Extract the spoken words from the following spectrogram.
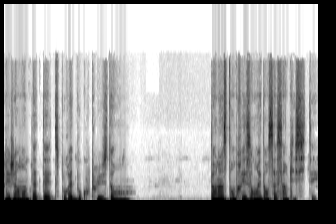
légèrement de ta tête pour être beaucoup plus dans, dans l'instant présent et dans sa simplicité.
